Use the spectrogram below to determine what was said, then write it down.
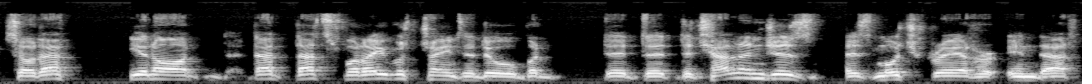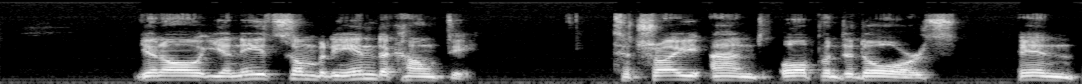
so that you know that that's what I was trying to do. But the, the, the challenge is, is much greater in that you know, you need somebody in the county to try and open the doors in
